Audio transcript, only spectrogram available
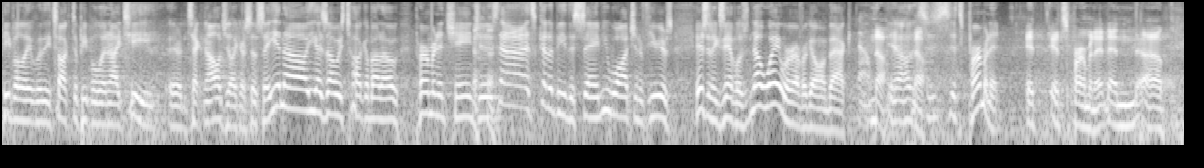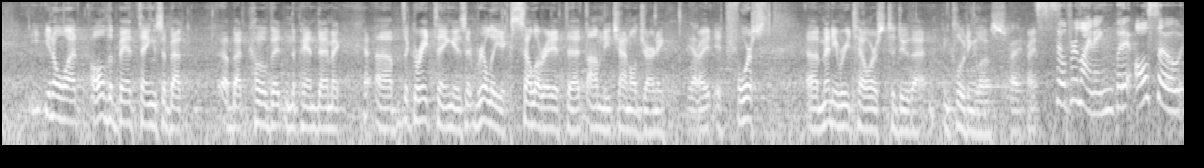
people, when they talk to people in IT or in technology like ourselves, say, you know, you guys always talk about how permanent changes. nah, it's going to be the same. You watch in a few years. Here's an example. There's no way we're ever going back. No. No, You know, no. it's, it's, it's permanent. It, it's permanent, and uh, you know what? All the bad things about about COVID and the pandemic. Uh, the great thing is it really accelerated that omni-channel journey. Yep. Right? It forced uh, many retailers to do that, including Lowe's. Right. Right. silver lining, but it also,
